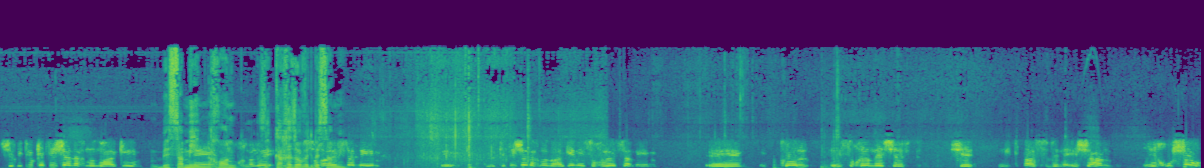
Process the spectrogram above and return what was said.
שבדיוק כפי שאנחנו נוהגים... בסמים, אה, נכון? זה, ככה זה עובד בסמים. סמים, אה, כפי שאנחנו נוהגים עם סוחרי סמים, אה, כל סוחר נשק שנתפס ונאשם, רכושו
